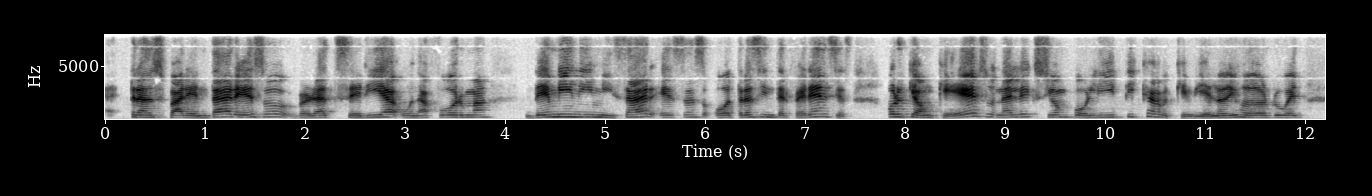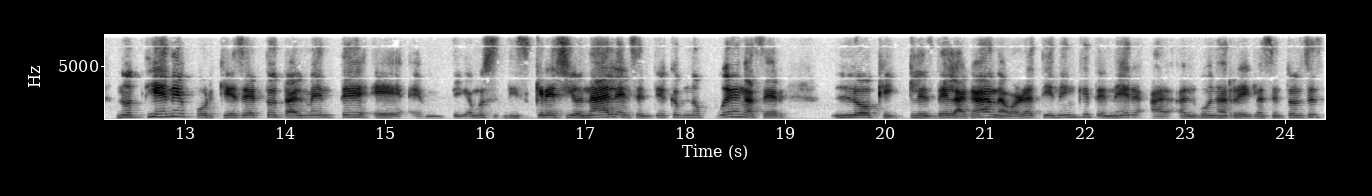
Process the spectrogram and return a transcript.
eh, transparentar eso, ¿verdad? Sería una forma de minimizar esas otras interferencias, porque aunque es una elección política, que bien lo dijo don Rubén, no tiene por qué ser totalmente, eh, em, digamos, discrecional en el sentido que no pueden hacer lo que les dé la gana, ahora tienen que tener algunas reglas. Entonces,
